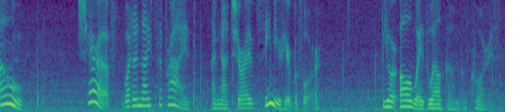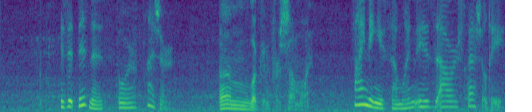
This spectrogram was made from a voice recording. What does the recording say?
Oh, Sheriff, what a nice surprise. I'm not sure I've seen you here before. You're always welcome, of course. Is it business or pleasure? I'm looking for someone. Finding you someone is our specialty,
